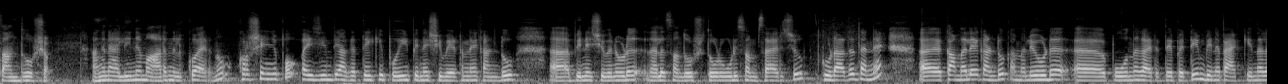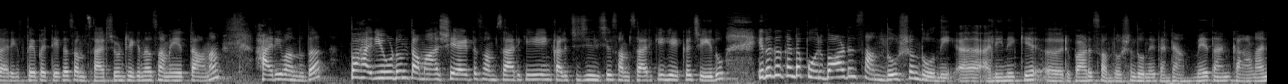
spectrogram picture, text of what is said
സന്തോഷം. അങ്ങനെ അലീന മാറി നിൽക്കുമായിരുന്നു കുറച്ച് കഴിഞ്ഞപ്പോൾ വൈജയന്തി അകത്തേക്ക് പോയി. പിന്നെ ശിവേട്ടനെ കണ്ടു. പിന്നെ ശിവനോട് നല്ല സന്തോഷത്തോടു കൂടി സംസാരിച്ചു. കൂടാതെ തന്നെ കമലയെ കണ്ടു. കമലയോട് പോകുന്ന കാര്യത്തെപ്പറ്റിയും പിന്നെ പാക്ക് ചെയ്യുന്ന കാര്യത്തെ പറ്റിയൊക്കെ സംസാരിച്ചുകൊണ്ടിരിക്കുന്ന സമയത്താണ് ഹരി വന്നത്. അപ്പോൾ ഹരിയോടും തമാശയായിട്ട് സംസാരിക്കുകയും കളിച്ച് ചിരിച്ച് സംസാരിക്കുകയൊക്കെ ചെയ്തു. ഇതൊക്കെ കണ്ടപ്പോൾ ഒരുപാട് സന്തോഷം തോന്നി. അലീനയ്ക്ക് ഒരുപാട് സന്തോഷം തോന്നി. തന്റെ അമ്മയെ താൻ കാണാൻ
